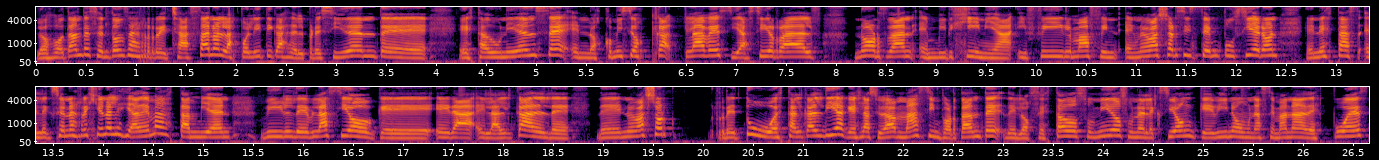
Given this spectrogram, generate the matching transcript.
Los votantes entonces rechazaron las políticas del presidente estadounidense en los comicios claves y así Ralph Northam en Virginia y Phil Muffin en Nueva Jersey se impusieron en estas elecciones regionales y además también Bill de Blasio, que era el alcalde de Nueva York, retuvo esta alcaldía, que es la ciudad más importante de los Estados Unidos, una elección que vino una semana después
